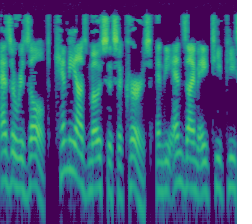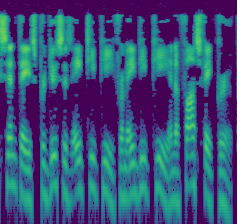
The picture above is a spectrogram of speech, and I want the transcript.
As a result, chemiosmosis occurs, and the enzyme ATP synthase produces ATP from ADP and a phosphate group.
